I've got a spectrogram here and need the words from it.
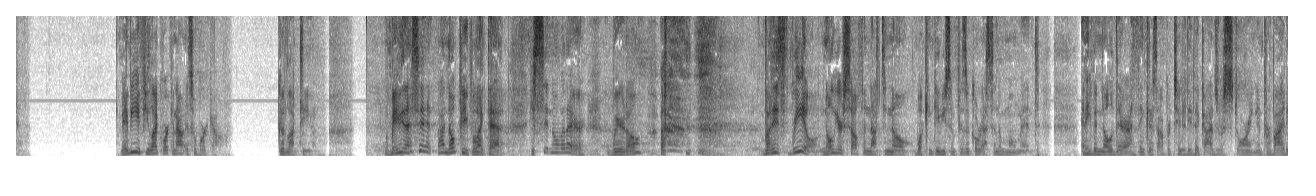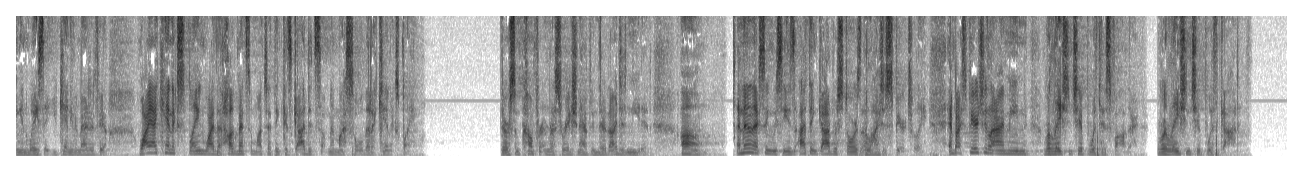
Maybe if you like working out, it's a workout. Good luck to you. Well, maybe that's it. I know people like that. He's sitting over there, weirdo. but it's real. Know yourself enough to know what can give you some physical rest in a moment. And even know there, I think there's opportunity that God's restoring and providing in ways that you can't even imagine. Why I can't explain why that hug meant so much, I think, because God did something in my soul that I can't explain. There was some comfort and restoration happening there that I just needed. Um, and then the next thing we see is I think God restores Elijah spiritually. And by spiritually, I mean relationship with his father, relationship with God.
